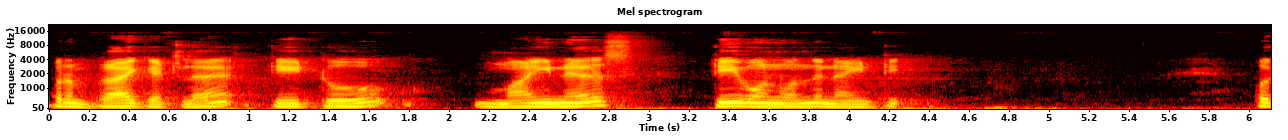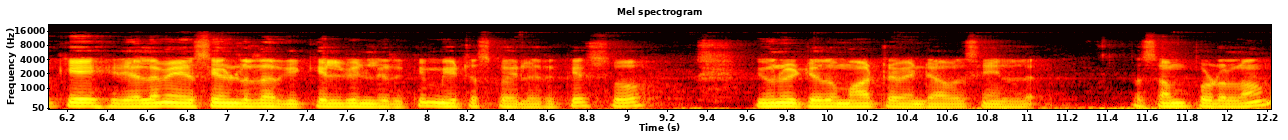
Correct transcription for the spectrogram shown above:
அப்புறம் ப்ராக்கெட்டில் T two minus T one வந்து நைன்ட்டி ஓகே இது எல்லாமே எஸ்ஐனில் தான் இருக்குது கெல்வினில் இருக்குது மீட்டர் ஸ்கொயரில் இருக்குது ஸோ யூனிட் எதுவும் மாற்ற வேண்டிய அவசியம் இல்லை. இப்போ சம் போடலாம்.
